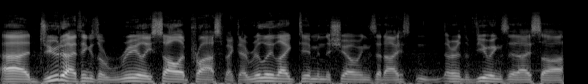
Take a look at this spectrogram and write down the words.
Uh, Duda, I think, is a really solid prospect. I really liked him in the showings that I, or the viewings that I saw.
